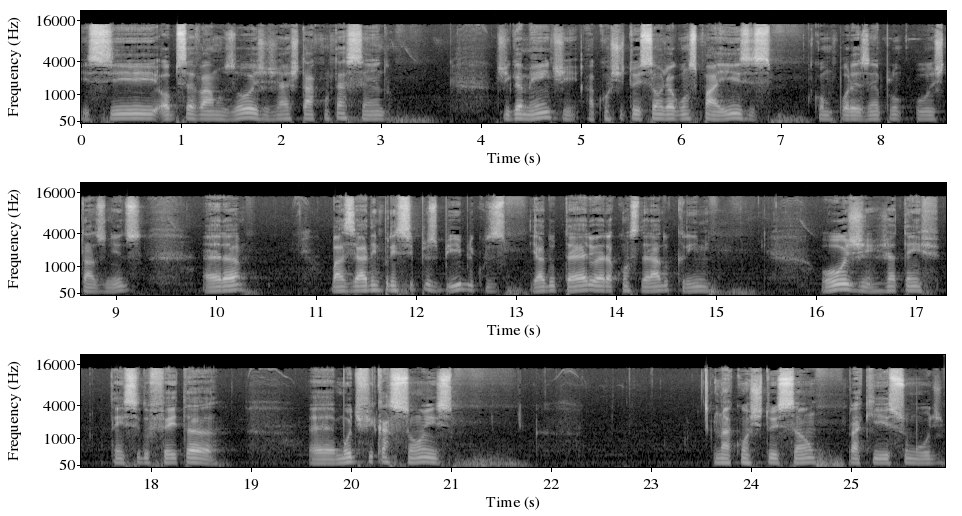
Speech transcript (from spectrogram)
E se observarmos hoje, já está acontecendo. Antigamente, a constituição de alguns países, como por exemplo os Estados Unidos, era baseada em princípios bíblicos e adultério era considerado crime. Hoje já tem, tem sido feita é, modificações na Constituição para que isso mude.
